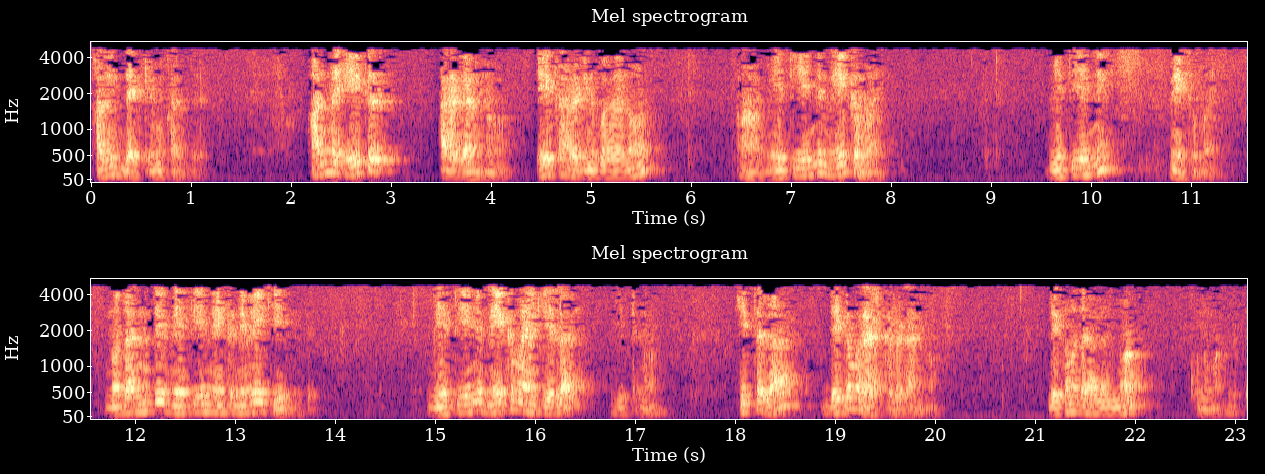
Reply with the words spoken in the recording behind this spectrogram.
කලින් දැක්කේ මොකද්ද? අන්න ඒක අරගන්නවා. ඒක අරගෙන බලනවා ආ මේ තියෙන්නේ මේකමයි. මේ තියෙන්නේ මේකමයි. නොදන්න දේ මේ තියෙන්නේ ඒක නෙමෙයි කියන එක. මේ තියෙන්නේ මේකමයි කියලා හිතනවා. හිතලා දෙකම රැස් කරගන්නවා. දෙකම දාගන්නවා කුණු මහලට.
